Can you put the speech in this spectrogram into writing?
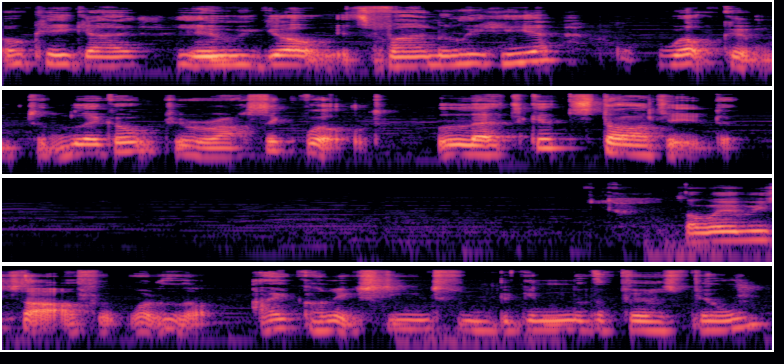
Okay guys, here we go. It's finally here. Welcome to LEGO Jurassic World. Let's get started. So where we start off with one of the iconic scenes from the beginning of the first film.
